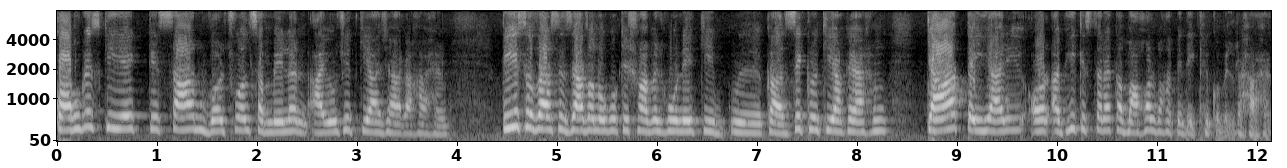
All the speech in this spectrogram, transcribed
कांग्रेस की एक किसान वर्चुअल सम्मेलन आयोजित किया जा रहा है, तीस हज़ार से ज़्यादा लोगों के शामिल होने की का ज़िक्र किया गया है। क्या तैयारी और अभी किस तरह का माहौल वहाँ पे देखने को मिल रहा है?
